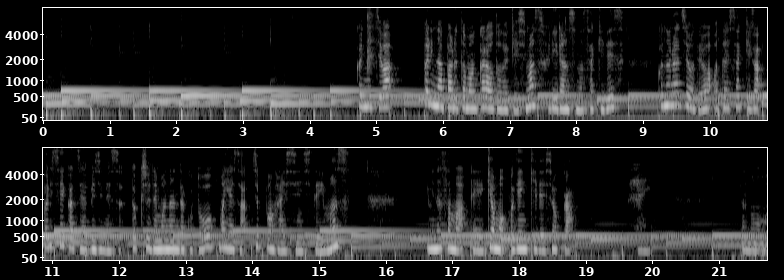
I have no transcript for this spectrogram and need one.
こんにちは。パリのアパルトマンからお届けします。フリーランスのさきです。このラジオでは私さきがパリ生活やビジネス読書で学んだことを毎朝10分配信しています。皆様、えー、今日もお元気でしょうか？はい。あの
